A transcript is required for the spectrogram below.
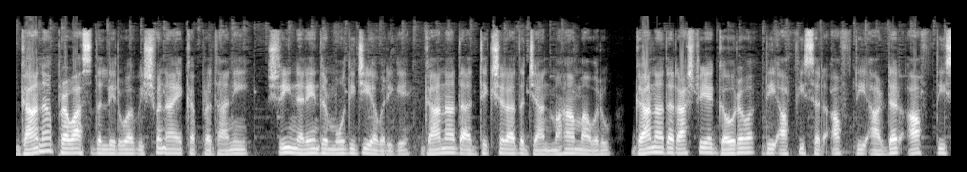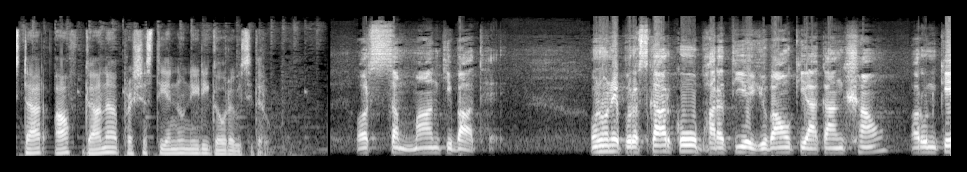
ಗಾನಾ ಪ್ರವಾಸದಲ್ಲಿರುವ ವಿಶ್ವನಾಯಕ ಪ್ರಧಾನಿ ಶ್ರೀ ನರೇಂದ್ರ ಮೋದಿಜಿ ಅವರಿಗೆ ಗಾನಾದ ಅಧ್ಯಕ್ಷರಾದ ಜಾನ್ ಮಹಾಮ್ ಅವರು ಗಾನಾದ ರಾಷ್ಟ್ರೀಯ ಗೌರವ the officer of the order of the star of Ghana ಪ್ರಶಸ್ತಿಯನ್ನು ನೀಡಿ ಗೌರವಿಸಿದರು और सम्मान की बात है उन्होंने पुरस्कार को भारतीय युवाओं की आकांक्षाओं और उनके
